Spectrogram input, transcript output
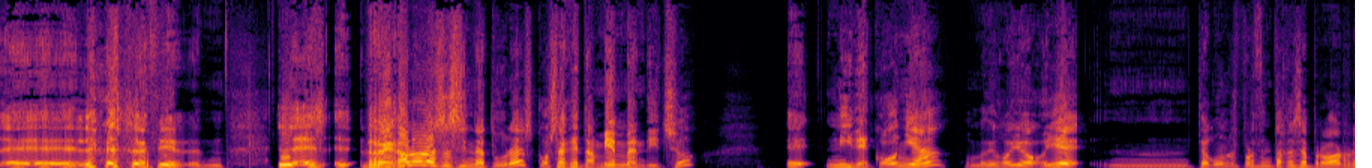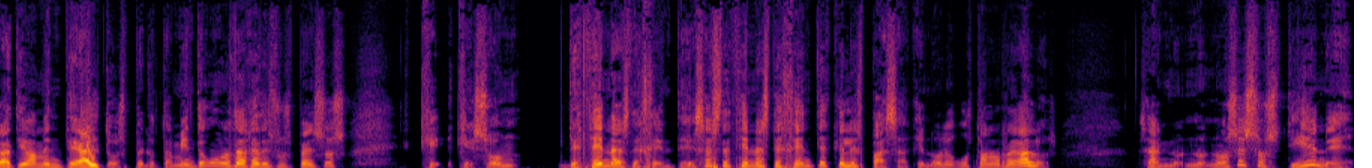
Eh, es decir, eh, regalo las asignaturas, cosa que también me han dicho. Ni de coña, como digo yo, oye, mm, tengo unos porcentajes aprobados relativamente altos, pero también tengo unos porcentajes de suspensos que son decenas de gente. Esas decenas de gente, ¿qué les pasa? ¿Que no les gustan los regalos? O sea, no, no, no se sostiene.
